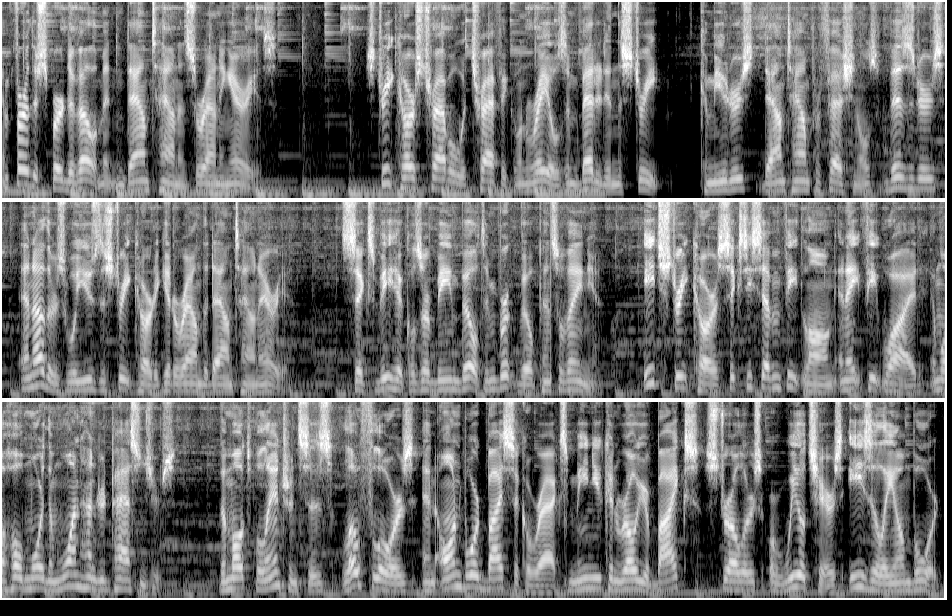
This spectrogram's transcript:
and further spur development in downtown and surrounding areas. Streetcars travel with traffic on rails embedded in the street. Commuters, downtown professionals, visitors, and others will use the streetcar to get around the downtown area. Six vehicles are being built in Brookville, Pennsylvania. Each streetcar is 67 feet long and 8 feet wide and will hold more than 100 passengers. The multiple entrances, low floors, and onboard bicycle racks mean you can roll your bikes, strollers, or wheelchairs easily on board.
